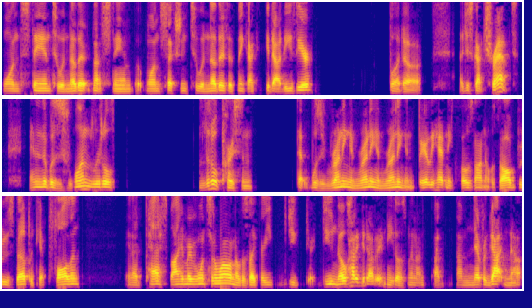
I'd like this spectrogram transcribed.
one stand to another, not stand, but one section to another to think I could get out easier. But uh I just got trapped. And then there was one little little person that was running and running and running and barely had any clothes on. It was all bruised up and kept falling and I'd pass by him every once in a while, and I was like, "Are you? Do you, do you know how to get out of it?" And he goes, "Man, I, I, I've never gotten out."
